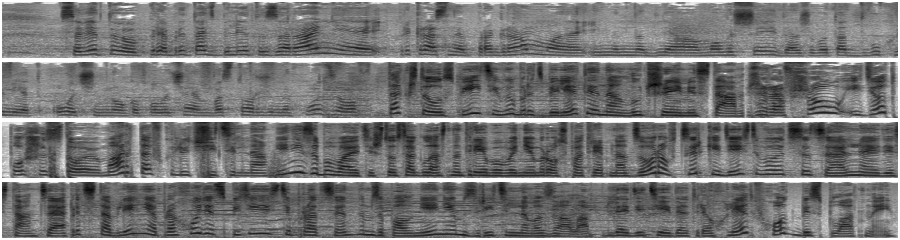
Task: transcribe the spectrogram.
Советую приобретать билеты заранее. Прекрасная программа именно для малышей, даже вот от двух лет. Очень много получаем восторженных отзывов. Так что успейте выбрать билеты на лучшие места. Жираф-шоу идет по 6 марта включительно. И не забывайте, что согласно требованиям Роспотребнадзора в цирке действует социальная дистанция. Представление проходит с 50% заполнением зрительного зала. Для детей до трех лет вход бесплатный.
